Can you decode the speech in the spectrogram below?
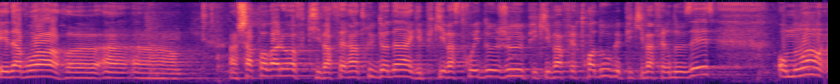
et d'avoir euh, un, un, Chapovalov qui va faire un truc de dingue, et puis qui va se trouver deux jeux, puis qui va faire trois doubles, et puis qui va faire deux aises, au moins,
